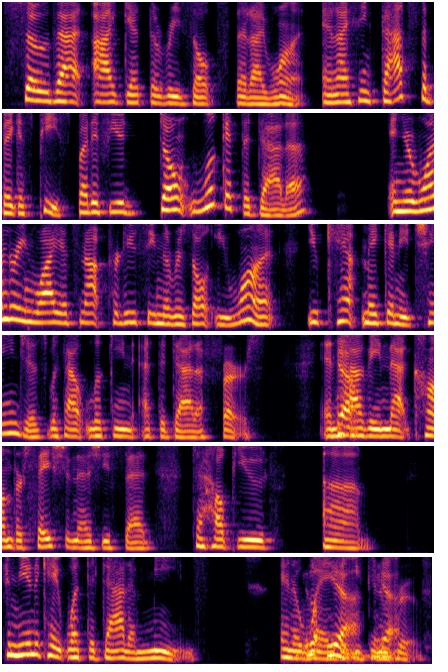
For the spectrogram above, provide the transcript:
so that I get the results that I want? And I think that's the biggest piece. But if you don't look at the data and you're wondering why it's not producing the result you want, you can't make any changes without looking at the data first and yeah. having that conversation, as you said, to help you um, communicate what the data means in a way yeah, that you can yeah. improve.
